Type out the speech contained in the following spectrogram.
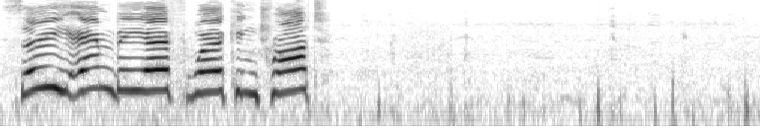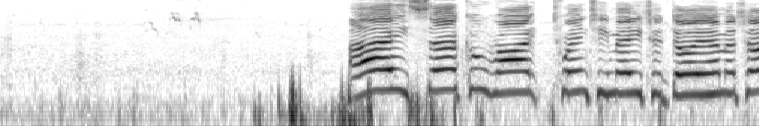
C, MBF, working trot. A circle right 20 metre diameter.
